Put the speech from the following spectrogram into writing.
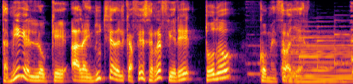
también en lo que a la industria del café se refiere, todo comenzó ayer.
